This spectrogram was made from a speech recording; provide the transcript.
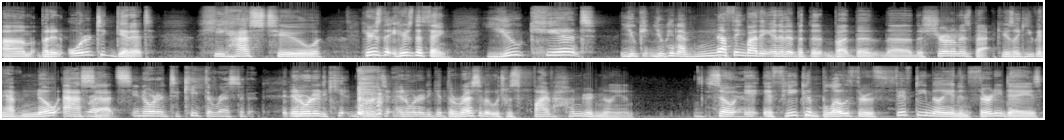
Um, but in order to get it, he has to. Here's the here's the thing. You can't. You can, you can have nothing by the end of it, but the but the the, the shirt on his back. He's like you can have no assets In order to keep the rest of it. in order to, keep, in, order to in order to get the rest of it, which was 500 million. So i if he could blow through 50 million in 30 days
